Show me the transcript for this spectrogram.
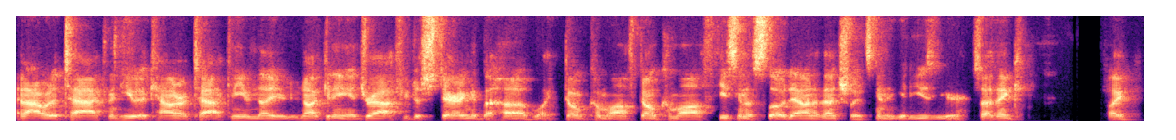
and I would attack, and he would counter attack. And even though you're not getting a draft, you're just staring at the hub, like, don't come off, don't come off. He's going to slow down. Eventually, it's going to get easier. So I think like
